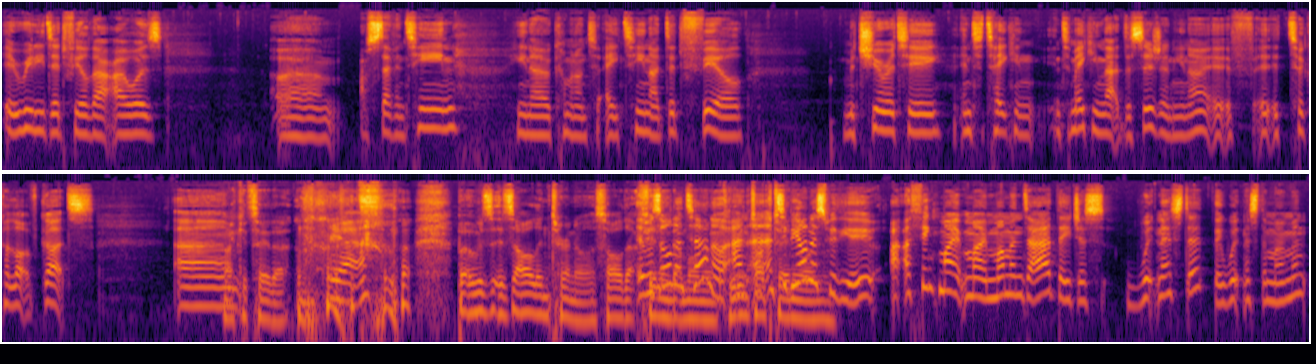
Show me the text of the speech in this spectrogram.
It really did feel that I was um I was 17, you know, coming on to 18. I did feel maturity into taking into making that decision, you know? if it, it took a lot of guts. Um, I could say that. yeah. but it was it's all internal. It's all that. it was all internal. You and, and to be honest with you I, I think my, my mum and dad they just witnessed it they witnessed the moment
